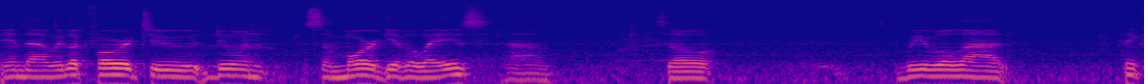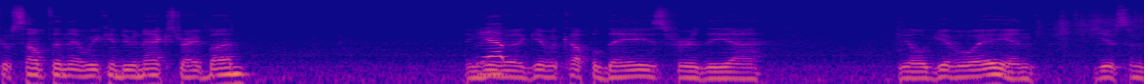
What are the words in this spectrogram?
and uh, we look forward to doing some more giveaways. Um, so, we will uh, think of something that we can do next, right, Bud? And Yep. give a give a couple days for the uh, the old giveaway and give some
